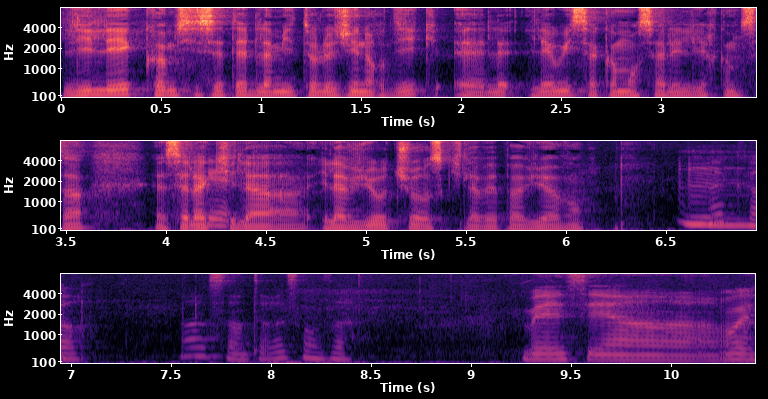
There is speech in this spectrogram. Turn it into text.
Lis-les comme si c'était de la mythologie nordique. Et Le- Lewis a commencé à les lire comme ça. Et c'est là qu'il a, il a vu autre chose qu'il n'avait pas vu avant. Hmm. D'accord. Ah, c'est intéressant ça. Mais c'est un, ouais,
